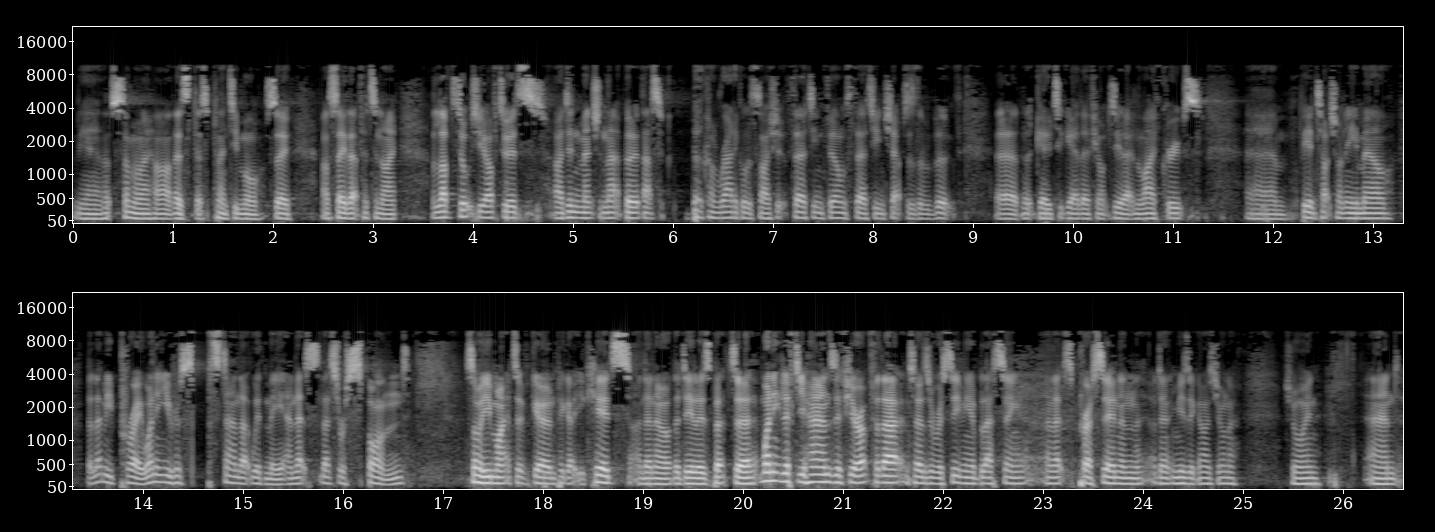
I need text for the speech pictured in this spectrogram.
yeah, that's some of my heart. There's, there's plenty more. So I'll save that for tonight. I'd love to talk to you afterwards. I didn't mention that book. That's a book on radical discipleship. 13 films, 13 chapters of a book uh, that go together if you want to do that in life groups. Um, be in touch on email. But let me pray. Why don't you stand up with me and let's, let's respond. Some of you might have to go and pick up your kids. I don't know what the deal is, but uh, why don't you lift your hands if you're up for that in terms of receiving a blessing, and let's press in. And I don't know, music guys, do you want to join? And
